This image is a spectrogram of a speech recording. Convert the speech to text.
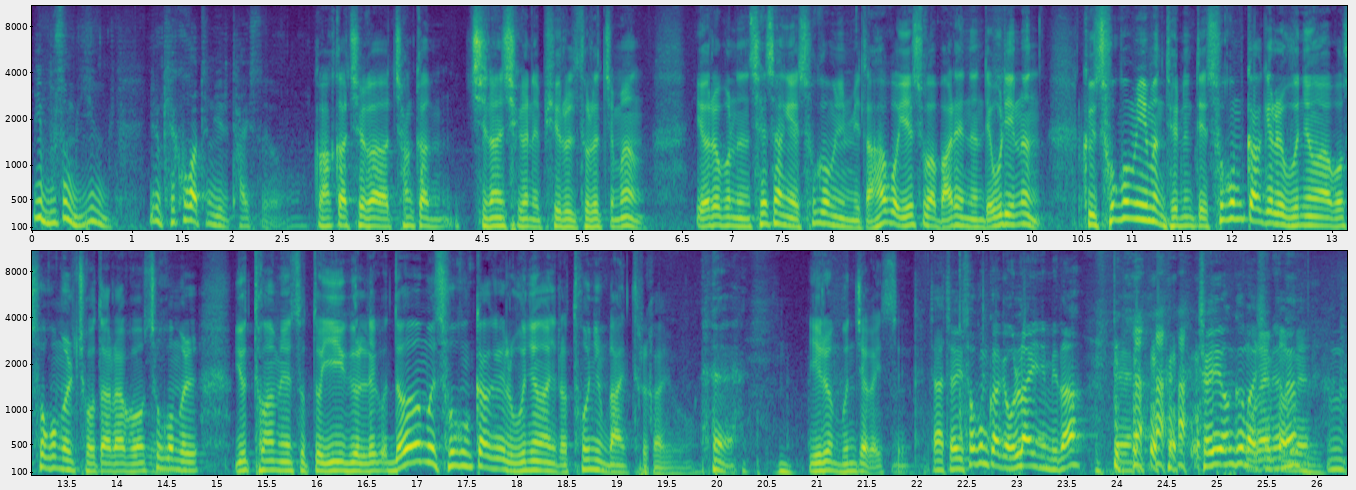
이 무슨 이, 이런 개코 같은 일이 다 있어요. 그 아까 제가 잠깐 지난 시간에 비유를 들었지만 여러분은 세상의 소금입니다 하고 예수가 말했는데 우리는 그 소금이면 되는데 소금 가게를 운영하고 소금을 조달하고 소금을 유통하면서 또 이익을 내고 너무 소금 가게를 운영하느라 돈이 많이 들어가요. 이런 문제가 있어요. 자, 저희 소금 가게 온라인입니다. 네. 저희 헌금하시면은 온라인 음,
